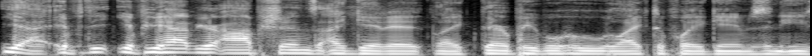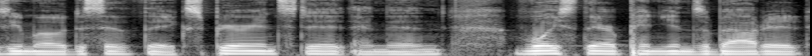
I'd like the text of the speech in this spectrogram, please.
yeah, if the, if you have your options, I get it. Like there are people who like to play games in easy mode to say that they experienced it and then voice their opinions about it.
